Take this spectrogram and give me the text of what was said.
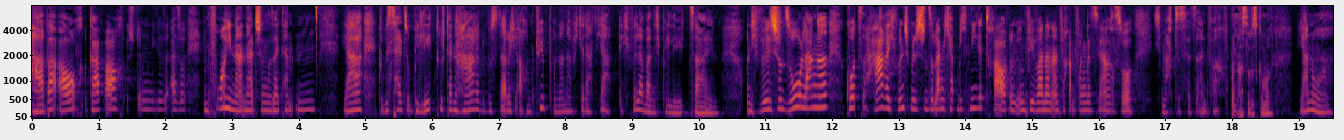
Aber auch, gab auch Stimmen, die also im Vorhinein halt schon gesagt haben, hm, ja, du bist halt so belegt durch deine Haare, du bist dadurch auch ein Typ. Und dann habe ich gedacht, ja, ich will aber nicht belegt sein. Und ich will schon so lange kurze Haare, ich wünsche mir das schon so lange, ich habe mich nie getraut. Und irgendwie war dann einfach Anfang des Jahres so, ich mache das jetzt einfach. Wann hast du das gemacht? Januar.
